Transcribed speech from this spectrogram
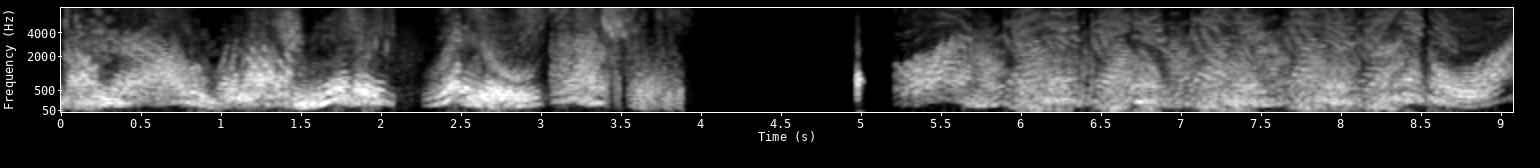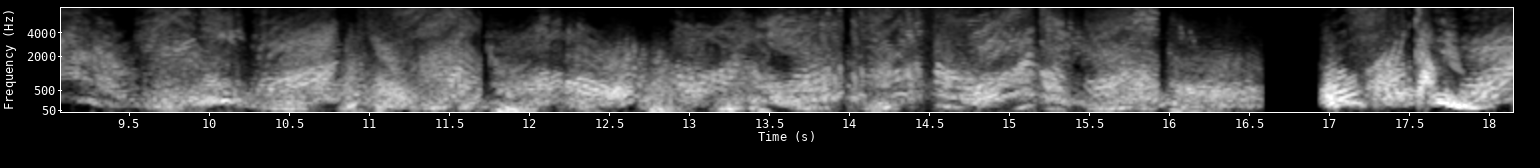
Gummy Bear with music, videos, and extras. Look for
